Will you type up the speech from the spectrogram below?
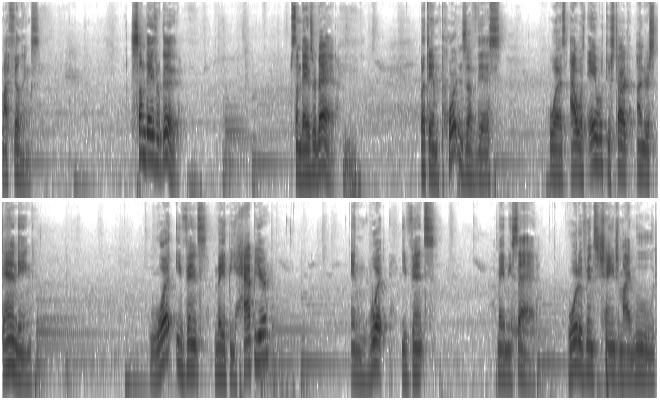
my feelings. Some days were good, some days were bad. But the importance of this was I was able to start understanding what events made me happier and what events made me sad. What events changed my mood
